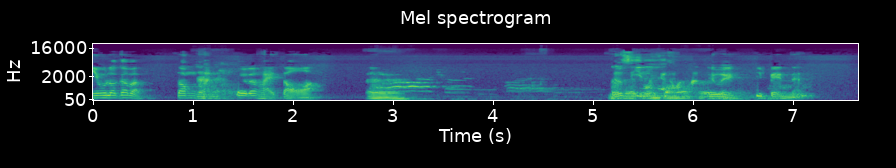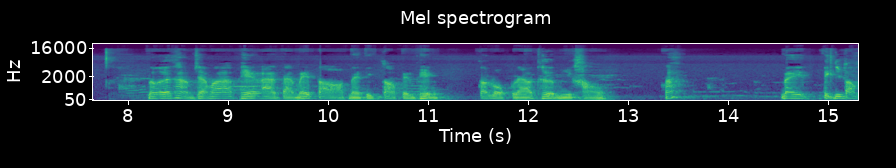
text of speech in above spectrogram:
นิ้วแล้วก็แบบต้องพันเพื่อแล้วถ่ายต่ออะเออ แล้วสีน้องแรเอิร์ธกมันด้วยที่เป็นอะน้องเอิร์ธถามแจมว่าเพลงอ่านแต่ไม่ตอบในติ๊กต็อกเป็นเพลงตลกแล้วเธอมีเขาฮะในติ๊กต็อก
